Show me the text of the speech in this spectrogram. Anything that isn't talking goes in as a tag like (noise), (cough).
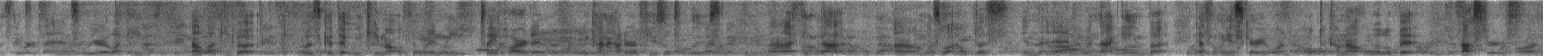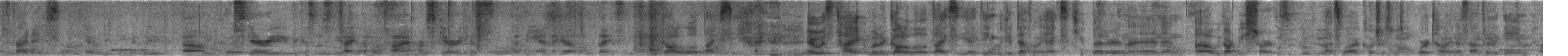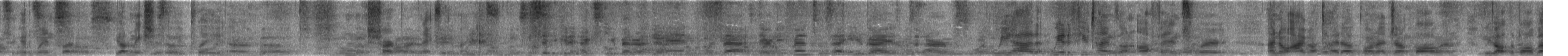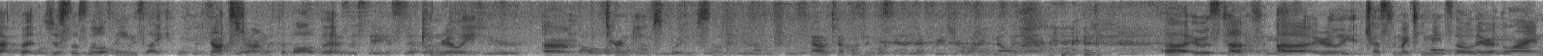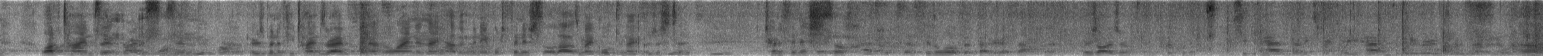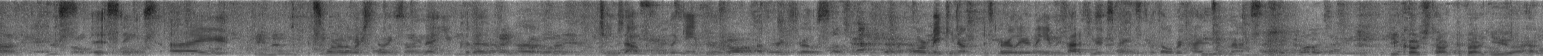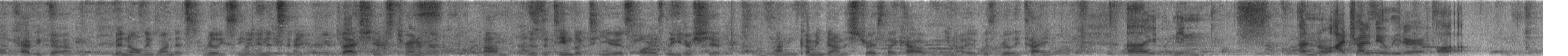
mistakes at the end, so we were lucky. Not lucky, but it was good that we came out with a win. We played hard and we kind of had a refusal to lose. Uh, I think that um, is what helped us in the end win that game, but definitely a scary one. Hope to come out a little bit faster on Friday. So. Um, scary because it was tight the whole time, or scary because at the end they got a little dicey? It got a little dicey. (laughs) it was tight, but it got a little dicey. I think we could definitely execute better in the end, and uh, we got to be sharp. That's what our coaches were telling us after the game. It's a good win, but we got to make sure that we play um, sharper next game. I guess. You said you could execute better at the end. Was that their defense? Was that you guys? Was it nerves? What? We had we had a few times on offense where I know I got tied up on a jump ball and we got the ball back, but just those little things like not strong with the ball, but can really um, turn games for you. So. How tough was it to stand at that free throw line knowing that? (laughs) uh, it was tough. Uh, I really trusted my teammates though. They were at the line a lot of times and this season there's been a few times where I've been at the line and I haven't been able to finish so that was my goal tonight was just to try to finish so did a little bit better at that but there's always room for improvement. So. You said you've had that experience where you haven't delivered. What does that feel like? Um, it stings. I, it's one of the worst feelings knowing that you could have um, changed the outcome of the game with a free throw so, or making them earlier in the game. We've had a few experiences with overtimes and that. So. Your coach talked about you having uh, been the only one that's really seen minutes in last year's tournament. Um, does the team look to you as far as leadership? I mean, coming down the stretch, like how you know it was really tight. Uh, I mean, I don't know. I try to be a leader. Uh,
